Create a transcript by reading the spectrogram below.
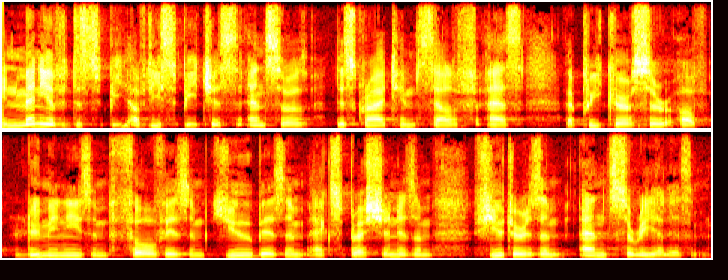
In many of, the of these speeches, Ensor described himself as a precursor of Luminism, Fauvism, Cubism, Expressionism, Futurism, and Surrealism.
